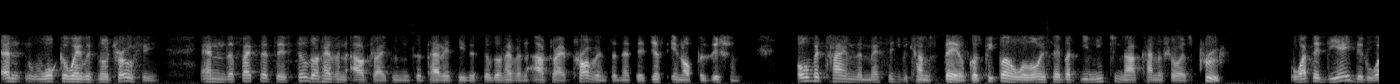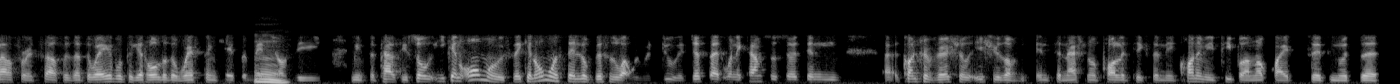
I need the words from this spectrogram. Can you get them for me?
and walk away with no trophy. And the fact that they still don't have an outright municipality, they still don't have an outright province, and that they're just in opposition. Over time, the message becomes stale because people will always say, "But you need to now kind of show us proof." What the DA did well for itself is that they were able to get hold of the Western Cape and many mm. of the municipalities. So you can almost, they can almost say, look, this is what we would do. It's just that when it comes to certain uh, controversial issues of international politics and the economy, people are not quite certain with the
